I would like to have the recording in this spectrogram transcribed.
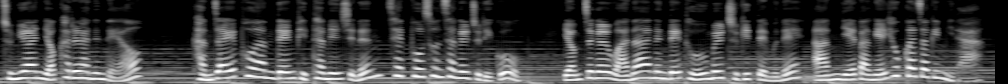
중요한 역할을 하는데요. 감자에 포함된 비타민C는 세포 손상을 줄이고 염증을 완화하는 데 도움을 주기 때문에 암 예방에 효과적입니다.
